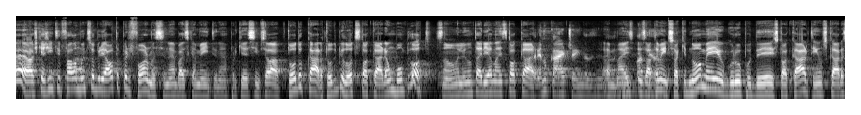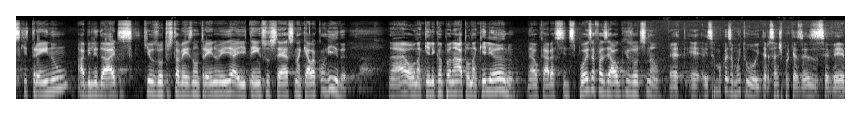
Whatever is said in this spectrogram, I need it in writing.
É, eu acho que a gente fala muito sobre alta performance, né, basicamente, né? Porque, assim, sei lá, todo cara, todo piloto Stock Car é um bom piloto, senão ele não estaria lá em Stock Car. Estaria no kart ainda. Assim, é, mas, exatamente, só que no meio grupo de Stock Car tem uns caras que treinam habilidades que os outros talvez não treinam e aí tem sucesso naquela corrida. Né? ou naquele campeonato, ou naquele ano. Né? O cara se dispôs a fazer algo que os outros não. É, é, isso é uma coisa muito interessante, porque às vezes você vê,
